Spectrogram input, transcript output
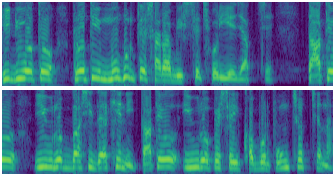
ভিডিও তো প্রতি মুহূর্তে সারা বিশ্বে ছড়িয়ে যাচ্ছে। তাতেও ইউরোপবাসী দেখেনি, তাতেও ইউরোপে সেই খবর পৌঁছচ্ছে না।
